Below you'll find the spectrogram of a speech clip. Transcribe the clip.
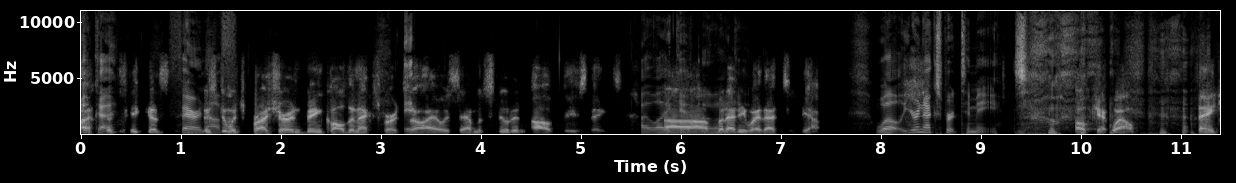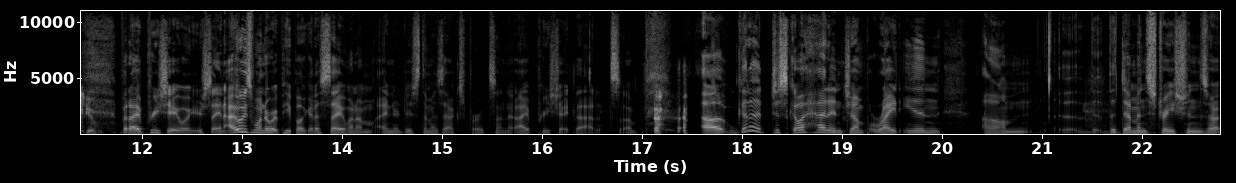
Okay. because Fair there's enough. too much pressure in being called an expert. It, so I always say I'm a student of these things. I like uh, it. I like but anyway, it. that's yeah. Well, you're an expert to me. So. okay, well, thank you. but I appreciate what you're saying. I always wonder what people are going to say when I'm, I introduce them as experts, and I appreciate that. It's um, uh, gonna just go ahead and jump right in. Um, the, the, demonstrations are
